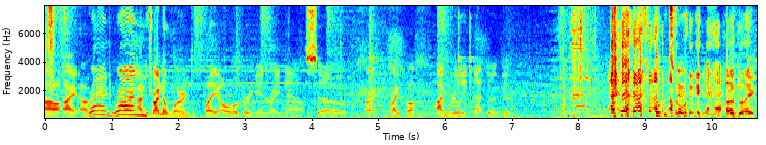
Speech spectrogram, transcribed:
Oh, I okay. Run, run. I'm trying to learn to play all over again right now. So, all right, right bump. I'm really not doing good. I'm like,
